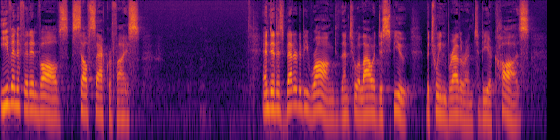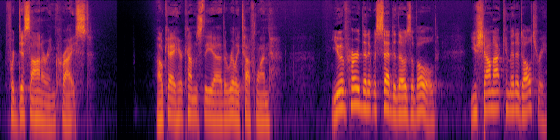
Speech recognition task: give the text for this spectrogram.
even if it involves self sacrifice. And it is better to be wronged than to allow a dispute between brethren to be a cause for dishonoring Christ. Okay, here comes the, uh, the really tough one. You have heard that it was said to those of old, You shall not commit adultery.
